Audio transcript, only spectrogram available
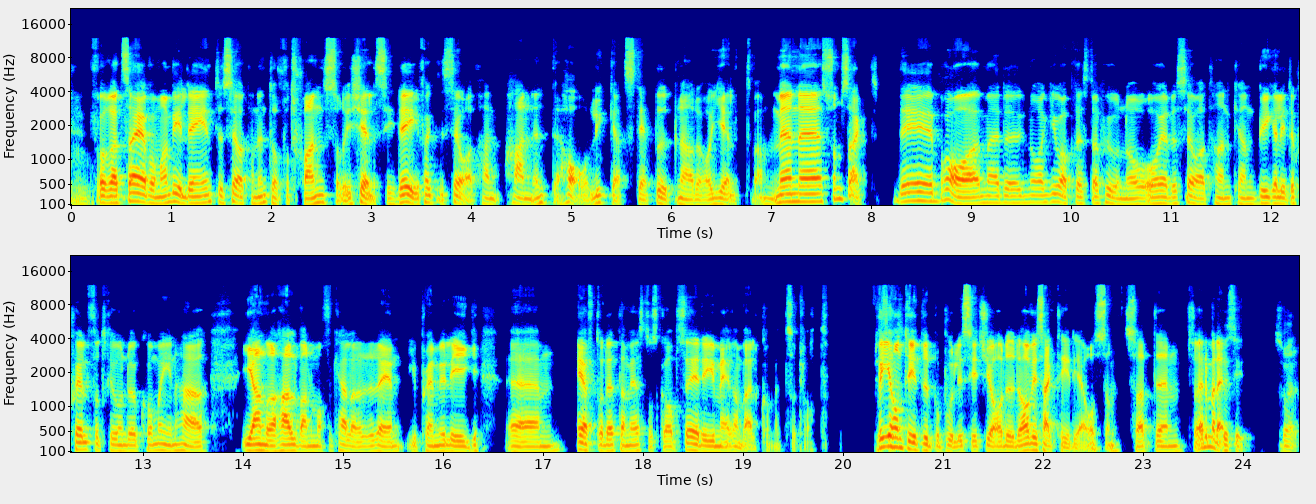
Mm. För att säga vad man vill, det är inte så att han inte har fått chanser i Chelsea. Det är faktiskt så att han, han inte har lyckats steppa upp när det har gällt. Va? Men eh, som sagt, det är bra med eh, några goda prestationer och är det så att han kan bygga lite självförtroende och komma in här i andra halvan, om man får kalla det det, i Premier League eh, efter detta mästerskap så är det ju mer än välkommet såklart. Vi har inte gett upp på Pulisic, ja du, det har vi sagt tidigare också. Så att eh, så är det med det. Precis, så är det.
